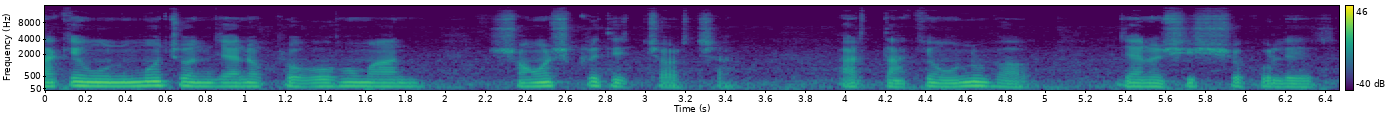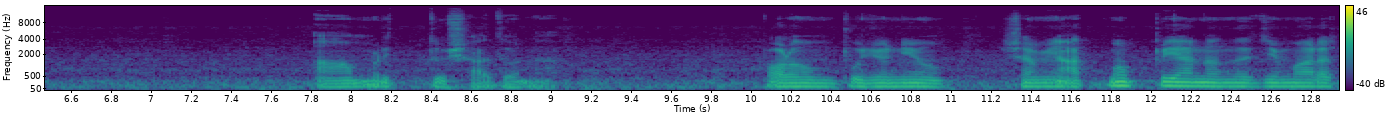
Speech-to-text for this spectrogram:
তাকে উন্মোচন যেন প্রবহমান সংস্কৃতির চর্চা, আর তাকে অনুভব যেন শিষ্যকুলের আমৃত্যু সাধনা। পরম পূজনীয় স্বামী আত্মপ্রিয়ানন্দজি মহারাজ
